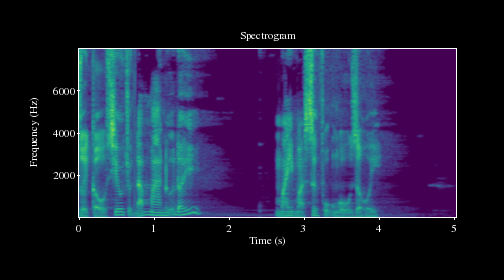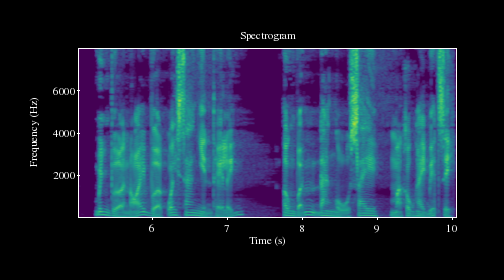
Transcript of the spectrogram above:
rồi cầu siêu cho đám ma nữa đấy. May mà sư phụ ngủ rồi. Minh vừa nói vừa quay sang nhìn thầy lĩnh, ông vẫn đang ngủ say mà không hay biết gì.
